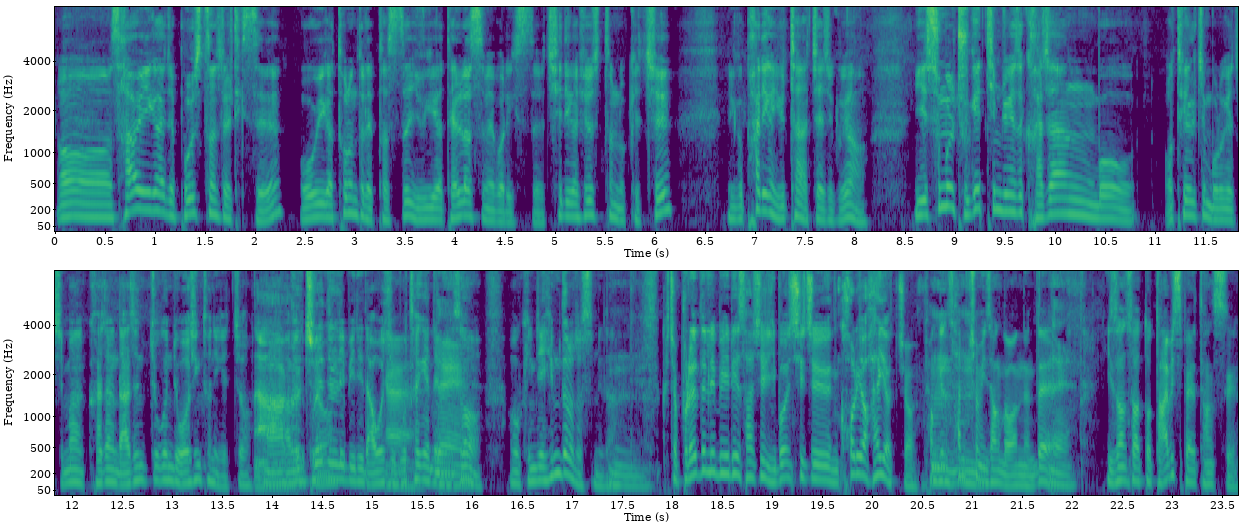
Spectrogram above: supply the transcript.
어, 4위가 이제 보스턴 셀틱스, 5위가 토론토 랩터스, 6위가 댈러스 매버릭스, 7위가 휴스턴 로켓츠, 그리고 8위가 유타 재즈고요. 이 22개 팀 중에서 가장 뭐 어떻게 될지 모르겠지만 가장 낮은 쪽은 이제 워싱턴이겠죠. 아, 그렇죠. 브래들리 빌이 나오지 네. 못하게 되면서 어, 굉장히 힘들어졌습니다. 음. 그렇죠. 브래들리 빌이 사실 이번 시즌 career high였죠. 평균 음, 30점 음. 이상 넣었는데 네. 이 선수와 또 다비스 베르탕스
